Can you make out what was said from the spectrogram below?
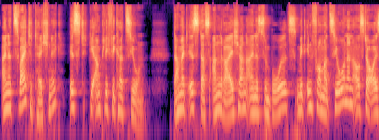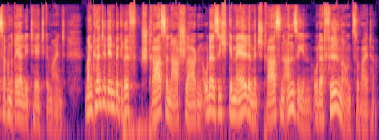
Eine zweite Technik ist die Amplifikation. Damit ist das Anreichern eines Symbols mit Informationen aus der äußeren Realität gemeint. Man könnte den Begriff Straße nachschlagen oder sich Gemälde mit Straßen ansehen oder Filme und so weiter.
